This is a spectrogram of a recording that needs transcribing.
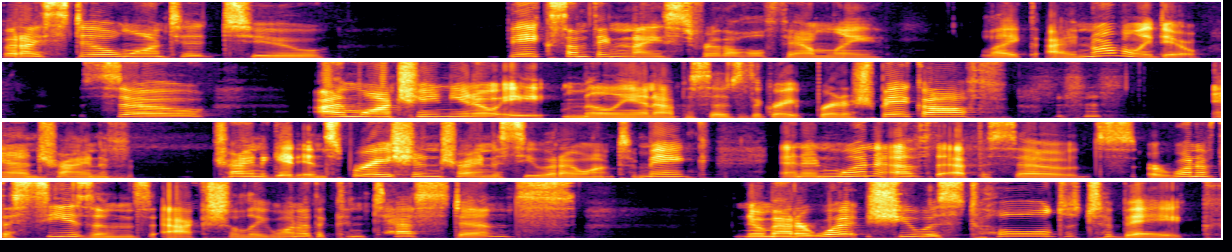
but I still wanted to bake something nice for the whole family like I normally do. So I'm watching, you know, 8 million episodes of the Great British Bake Off and trying to trying to get inspiration, trying to see what I want to make. And in one of the episodes, or one of the seasons actually, one of the contestants, no matter what she was told to bake,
